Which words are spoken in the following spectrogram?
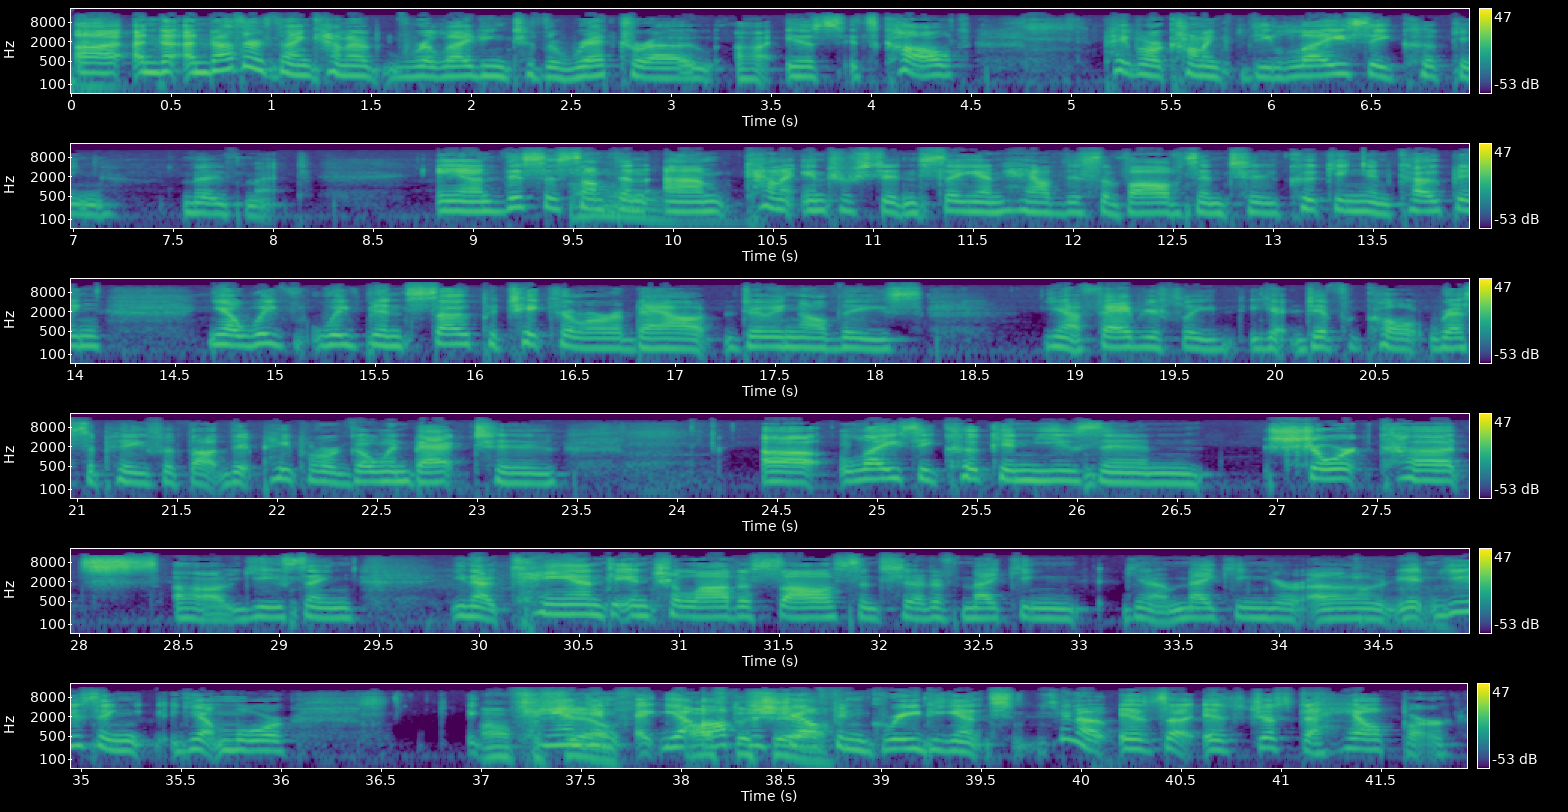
Uh, an- another thing, kind of relating to the retro, uh, is it's called. People are calling it the lazy cooking movement, and this is something I'm kind of interested in seeing how this evolves into cooking and coping. You know, we've we've been so particular about doing all these, you know, fabulously yet difficult recipes. We thought that people are going back to uh, lazy cooking using shortcuts, uh, using you know canned enchilada sauce instead of making you know making your own. It, using you know more off the canned, shelf, yeah, off, off, the, shelf. ingredients. You know, is a, is just a helper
